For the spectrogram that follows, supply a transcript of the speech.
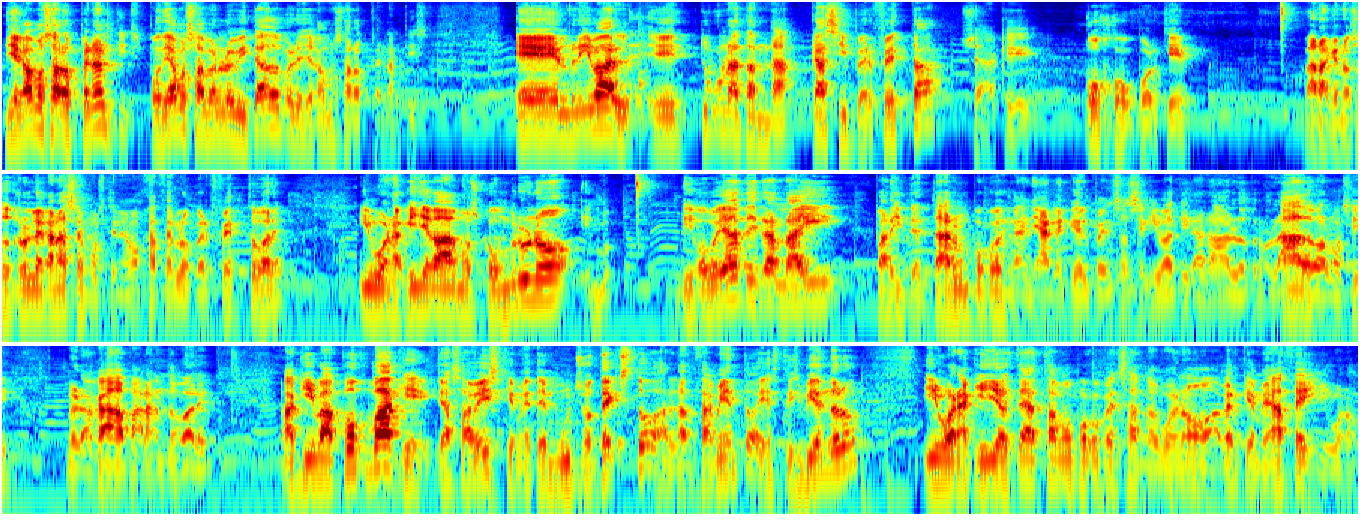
llegamos a los penaltis. Podíamos haberlo evitado, pero llegamos a los penaltis. El rival eh, tuvo una tanda casi perfecta, o sea que, ojo, porque para que nosotros le ganásemos teníamos que hacerlo perfecto, ¿vale? Y bueno, aquí llegábamos con Bruno. Digo, voy a tirarla ahí para intentar un poco engañarle, que él pensase que iba a tirar al otro lado o algo así. Me lo acaba parando, ¿vale? Aquí va Pogba, que ya sabéis que mete mucho texto al lanzamiento, ahí estáis viéndolo. Y bueno, aquí yo ya estaba un poco pensando, bueno, a ver qué me hace. Y bueno,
